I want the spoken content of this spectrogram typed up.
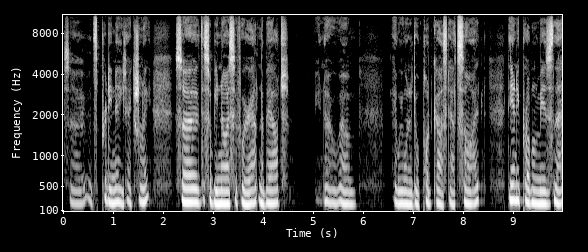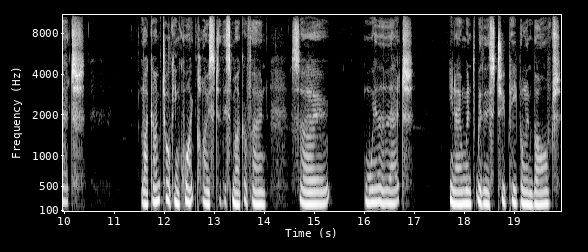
So it's pretty neat actually. So this will be nice if we're out and about, you know, um, and we want to do a podcast outside. The only problem is that, like, I'm talking quite close to this microphone, so whether that, you know, when, when there's two people involved,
